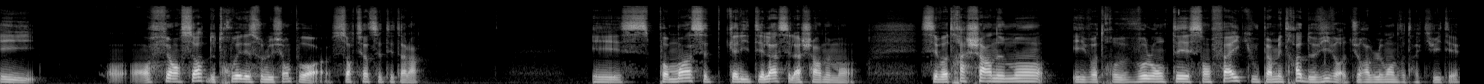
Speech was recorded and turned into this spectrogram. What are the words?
et on fait en sorte de trouver des solutions pour sortir de cet état-là. Et pour moi, cette qualité-là, c'est l'acharnement. C'est votre acharnement et votre volonté sans faille qui vous permettra de vivre durablement de votre activité.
